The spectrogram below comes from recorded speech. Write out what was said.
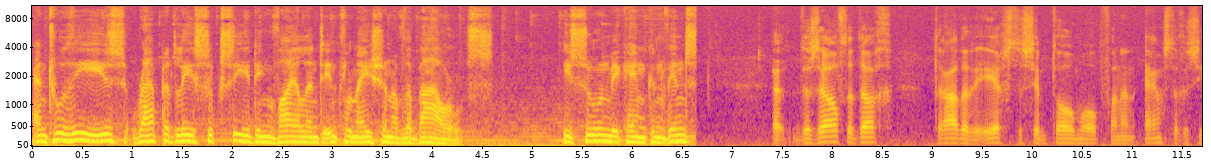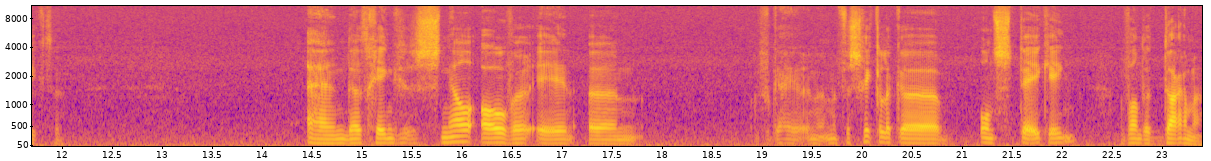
and to these, rapidly succeeding violent inflammation of the bowels. He soon became convinced Eh, Dezelfde dag traden de eerste symptomen op van een ernstige ziekte. En dat ging snel over in een, een, verschrikkelijke ontsteking van de darmen.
